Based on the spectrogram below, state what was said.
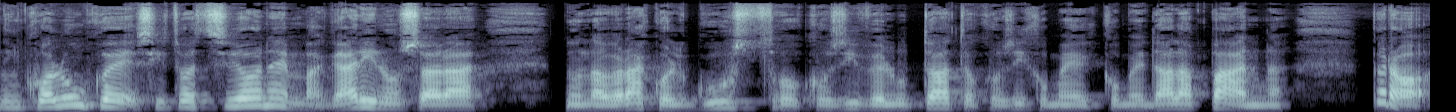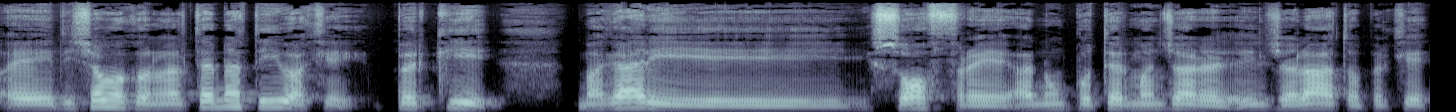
in qualunque situazione magari non sarà, non avrà quel gusto così vellutato, così come, come dà la panna, però eh, diciamo che è un'alternativa che per chi magari soffre a non poter mangiare il gelato perché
